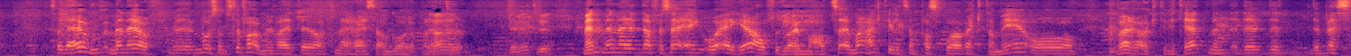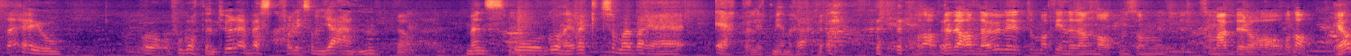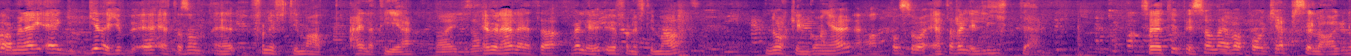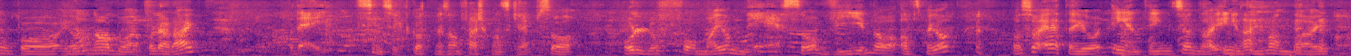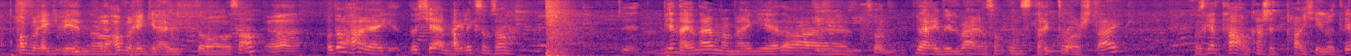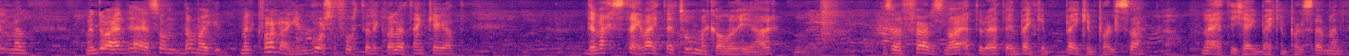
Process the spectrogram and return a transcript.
Så det er jo, men det er jo morsomste faren min vet, jo at vi reiser av gårde på den Ja, turen. Det vil jeg tro. Men, men eh, derfor så er jeg, og jeg er altfor glad i mat, så jeg må alltid liksom passe på vekta mi og være aktivitet. Men det, det, det beste er jo å, å få gått en tur er best for liksom hjernen. Ja. Mens å gå ned i vekt, så må jeg bare ete litt mindre. Ja, men det handler jo litt om å finne den maten som, som er bra òg, da. Ja da, men jeg, jeg gidder ikke ete sånn eh, fornuftig mat hele tida. Nei, ikke sant? Jeg vil heller ete veldig ufornuftig mat noen ganger, Ja. og så ete veldig lite. Så det er typisk sånn Jeg var på krepselag nå på ja, naboer på lørdag. Og det er sinnssykt godt med sånn ferskvannskreps og, og loff og majones og vin og alt som er godt. Og så eter jeg jo ingenting søndag, ingenting mandag. Havregryn og havregraut og sånn. Og da har jeg Da kommer jeg liksom sånn Begynner jeg å nærme meg da, sånn, der jeg vil være sånn onsdag-torsdag. Så skal jeg ta av kanskje et par kilo til, men, men da er det sånn da jeg, Men hverdagen går så fort allikevel. Da tenker jeg at det verste jeg vet, er tomme kalorier. Altså den følelsen av etter du spiser bacon, baconpølse Nå spiser ikke jeg baconpølse, men,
